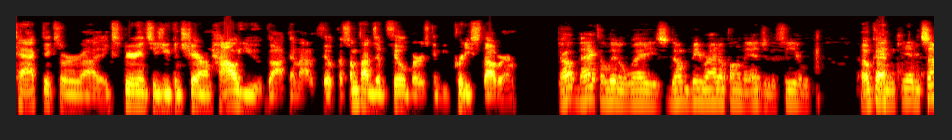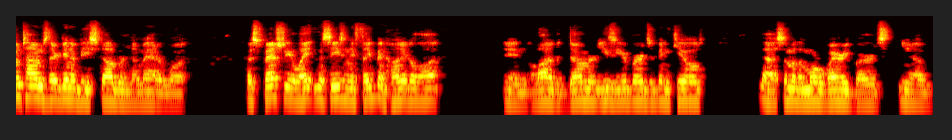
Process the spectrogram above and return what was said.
tactics or, uh, experiences you can share on how you got them out of the field? Cause sometimes them field birds can be pretty stubborn. Drop back a little ways. Don't be right up on the edge of the field. Okay. And, and sometimes they're going to be stubborn no matter what, especially late in the season if they've been hunted a lot and a lot of the dumber, easier birds have been killed. Uh, some of the more wary birds, you know,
